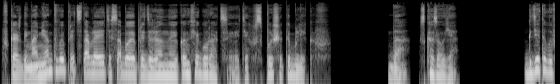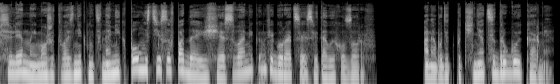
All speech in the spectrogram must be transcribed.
В каждый момент вы представляете собой определенную конфигурацию этих вспышек и бликов. «Да», — сказал я. «Где-то во Вселенной может возникнуть на миг полностью совпадающая с вами конфигурация световых узоров. Она будет подчиняться другой карме,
